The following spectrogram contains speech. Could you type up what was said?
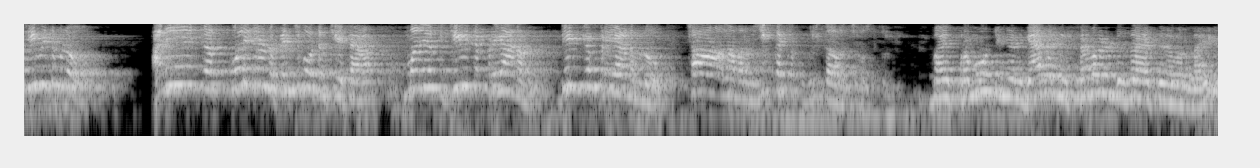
జీవితంలో అనేక కోరికలను పెంచుకోవటం చేత మన యొక్క జీవిత ప్రయాణం దీర్ఘ ప్రయాణంలో చాలా మనం ఇక్కట్లకు గురి కావాల్సి వస్తుంది By promoting and gathering several desires in our life,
